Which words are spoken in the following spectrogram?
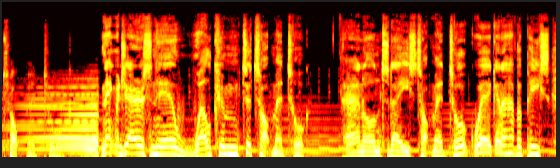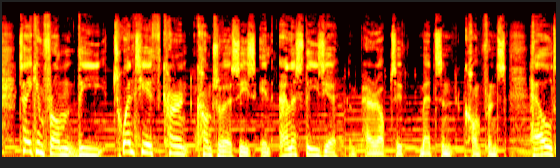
Top Med Talk. Nick Majerison here. Welcome to Top Med Talk. And on today's Top Med Talk, we're going to have a piece taken from the 20th Current Controversies in Anesthesia and Perioperative Medicine Conference held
